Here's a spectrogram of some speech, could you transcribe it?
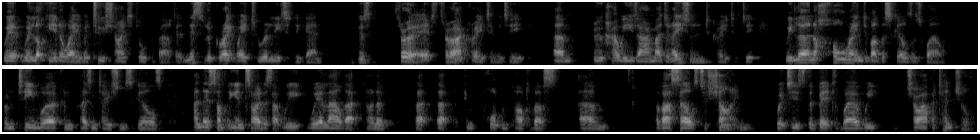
we're, we're locking it away. We're too shy to talk about it. And this is a great way to release it again because through it, through our creativity, um, through how we use our imagination into creativity, we learn a whole range of other skills as well, from teamwork and presentation skills. And there's something inside us that we, we allow that kind of that, that important part of us, um, of ourselves to shine, which is the bit where we show our potential.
